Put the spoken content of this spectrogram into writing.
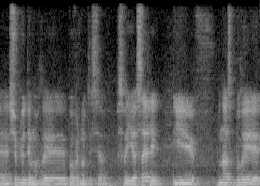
е, Щоб люди могли повернутися в свої оселі. І в нас були е,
